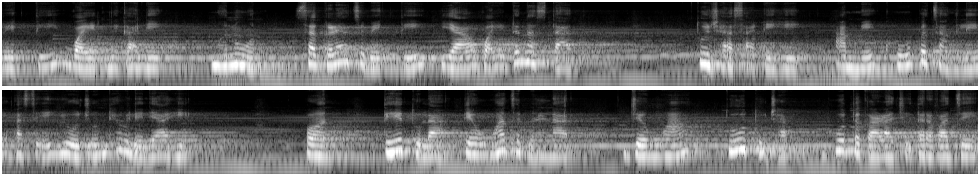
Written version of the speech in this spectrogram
व्यक्ती वाईट निघाली म्हणून सगळ्याच व्यक्ती या वाईट नसतात. तुझ्यासाठीही आम्ही खूप चांगले असे योजून ठेवलेले आहे. पण ते तुला तेव्हाच मिळणार जेव्हा तू तुझ्या भूतकाळाचे दरवाजे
